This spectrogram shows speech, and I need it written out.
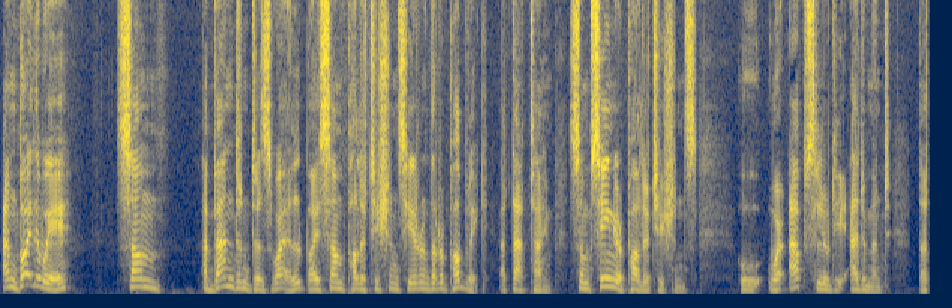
and by the way, some abandoned as well by some politicians here in the Republic at that time, some senior politicians who were absolutely adamant that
